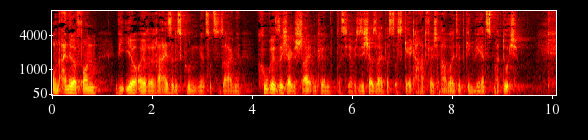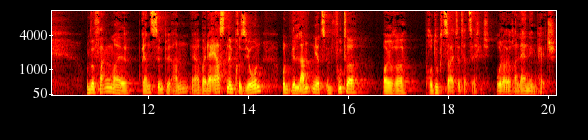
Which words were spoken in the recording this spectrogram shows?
Und eine davon wie ihr eure Reise des Kunden jetzt sozusagen kugelsicher gestalten könnt, dass ihr euch sicher seid, dass das Geld hart für euch arbeitet, gehen wir jetzt mal durch. Und wir fangen mal ganz simpel an, ja, bei der ersten Impression und wir landen jetzt im Footer eurer Produktseite tatsächlich oder eurer Landingpage,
